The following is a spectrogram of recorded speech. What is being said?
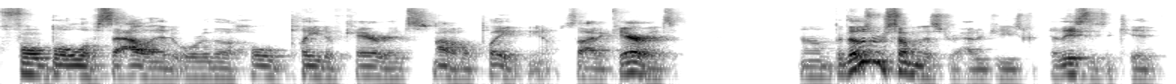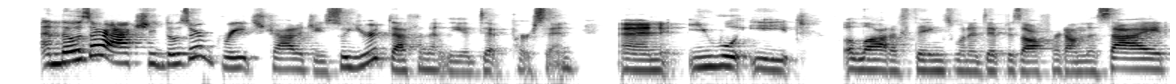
full bowl of salad or the whole plate of carrots, not a whole plate, you know, side of carrots. Um, but those were some of the strategies, at least as a kid. And those are actually those are great strategies. So you're definitely a dip person and you will eat a lot of things when a dip is offered on the side.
